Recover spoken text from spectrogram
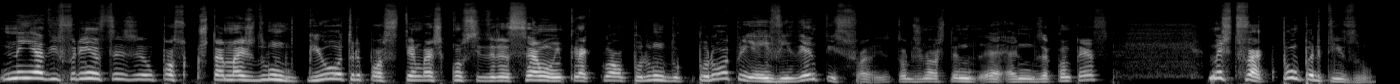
Nem há diferenças. Eu posso gostar mais de um do que outro. Posso ter mais consideração intelectual por um do que por outro. E é evidente, isso todos nós temos, a, a nos acontece. Mas, de facto, para um partido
